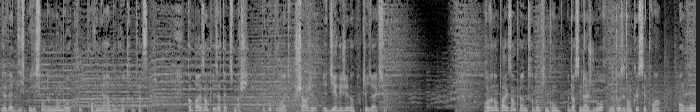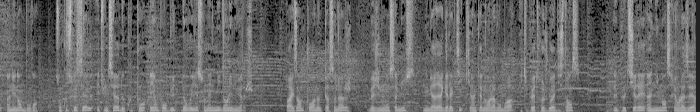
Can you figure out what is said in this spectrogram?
vous avez à disposition de nombreux coups pour venir à bout de votre adversaire. Comme par exemple les attaques smash, les coups pouvant être chargés et dirigés dans toutes les directions. Revenons par exemple à notre Donkey Kong, un personnage lourd ne possédant que ses poings, en gros un énorme bourrin. Son coup spécial est une série de coups de poing ayant pour but d'envoyer son ennemi dans les nuages. Par exemple, pour un autre personnage, imaginons Samus, une guerrière galactique qui a un canon à l'avant-bras et qui peut être joué à distance, elle peut tirer un immense rayon laser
